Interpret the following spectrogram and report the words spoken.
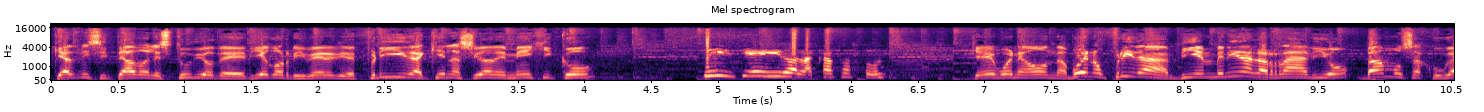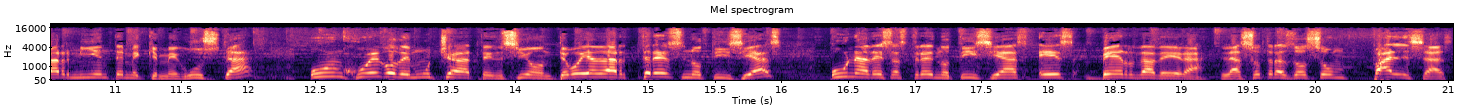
que has visitado el estudio de Diego Rivera y de Frida aquí en la Ciudad de México. Sí, sí he ido a la Casa Azul. Qué buena onda. Bueno, Frida, bienvenida a la radio. Vamos a jugar Miénteme que me gusta. Un juego de mucha atención. Te voy a dar tres noticias. Una de esas tres noticias es verdadera. Las otras dos son falsas.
